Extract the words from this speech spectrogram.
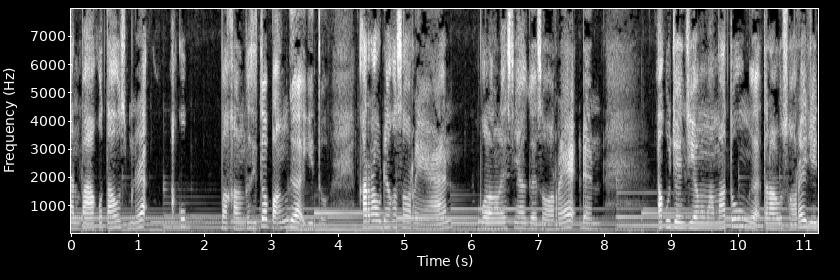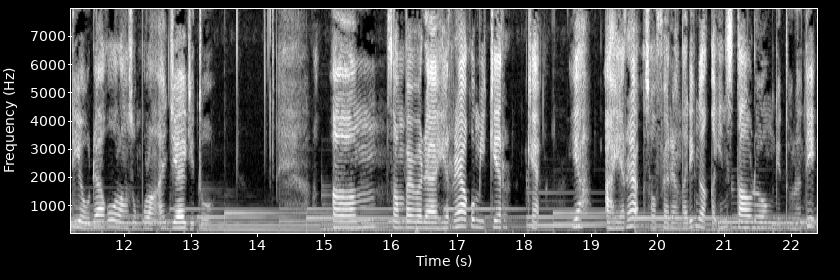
tanpa aku tahu sebenarnya aku bakalan ke situ apa enggak gitu. Karena udah kesorean pulang lesnya agak sore dan aku janji sama mama tuh nggak terlalu sore jadi ya udah aku langsung pulang aja gitu. Um, sampai pada akhirnya aku mikir kayak ya akhirnya software yang tadi nggak keinstal dong gitu. Nanti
